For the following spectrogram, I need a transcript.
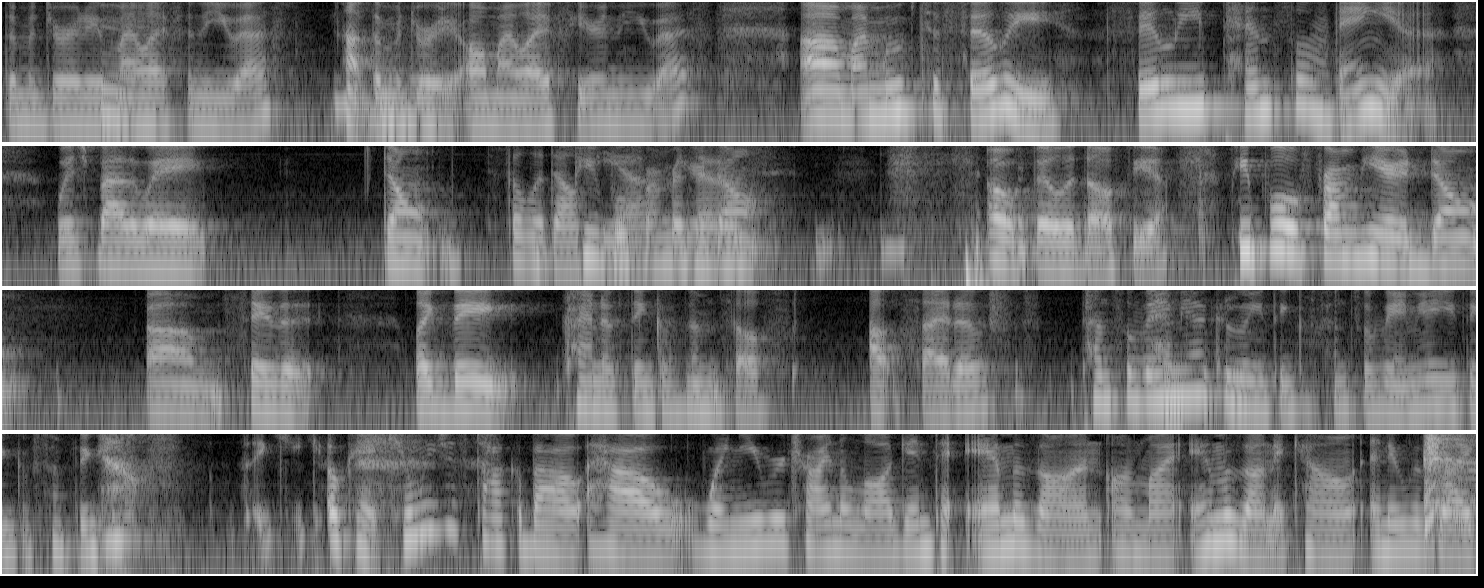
the majority of my Mm. life in the US. Not the majority, all my life here in the US. Um, I moved to Philly, Philly, Pennsylvania, which by the way, don't Philadelphia people from for here those. don't oh philadelphia people from here don't um, say that like they kind of think of themselves outside of pennsylvania because when you think of pennsylvania you think of something else okay, can we just talk about how when you were trying to log into Amazon on my Amazon account and it was like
